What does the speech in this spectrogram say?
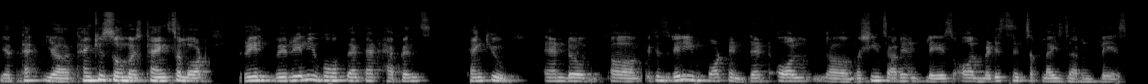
yeah, th yeah. Thank you so much. Thanks a lot. Real, we really hope that that happens. Thank you. And uh, uh, it is really important that all uh, machines are in place, all medicine supplies are in place,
